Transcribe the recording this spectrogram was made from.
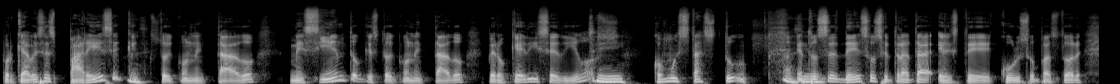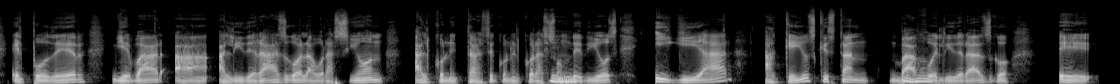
Porque a veces parece que Así estoy conectado, me siento que estoy conectado, pero ¿qué dice Dios? Sí. ¿Cómo estás tú? Entonces, de eso se trata este curso, pastor, el poder llevar a, al liderazgo, a la oración, al conectarse con el corazón de Dios y guiar a aquellos que están bajo el liderazgo eh,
